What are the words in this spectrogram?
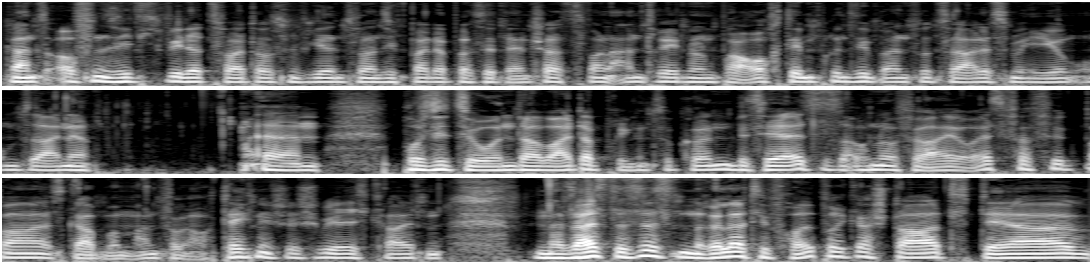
ganz offensichtlich wieder 2024 bei der Präsidentschaftswahl antreten und braucht im Prinzip ein soziales Medium, um seine ähm, Positionen da weiterbringen zu können. Bisher ist es auch nur für iOS verfügbar. Es gab am Anfang auch technische Schwierigkeiten. Das heißt, es ist ein relativ holpriger Start, der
